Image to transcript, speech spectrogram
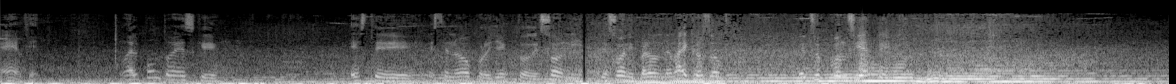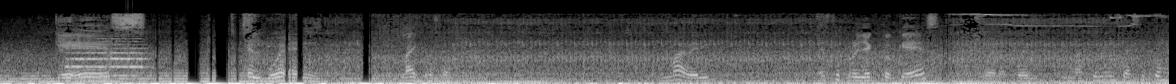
en fin. El punto es que este, este nuevo proyecto de Sony, de Sony, perdón, de Microsoft, el subconsciente, Maverick. Este proyecto que es, bueno, pues imagínense así como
